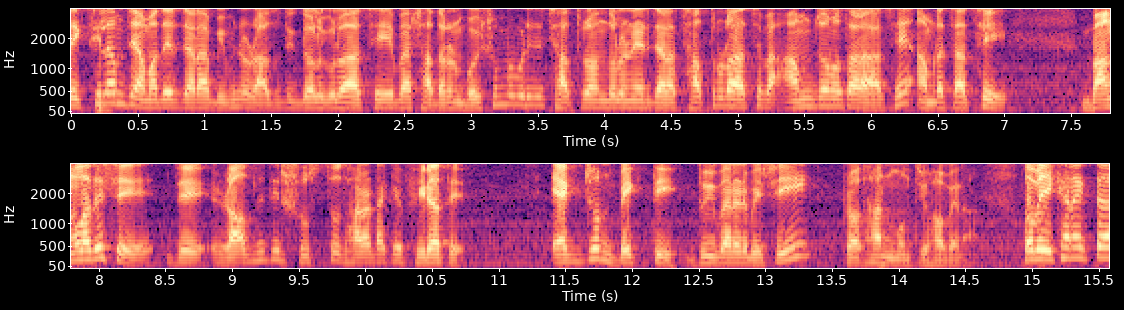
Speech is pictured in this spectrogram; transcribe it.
দেখছিলাম যে আমাদের যারা বিভিন্ন রাজনৈতিক দলগুলো আছে বা সাধারণ বৈষম্যবাদী যে ছাত্র আন্দোলনের যারা ছাত্ররা আছে বা আমজনতারা আছে, আমরা চাচ্ছি বাংলাদেশে যে রাজনীতির সুস্থ ধারাটাকে ফিরাতে একজন ব্যক্তি দুইবারের বেশি প্রধানমন্ত্রী হবে না। তবে এখানে একটা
